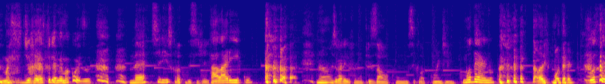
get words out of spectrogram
mas de resto ele é a mesma coisa. Né? Seria escroto desse jeito. Talarico, Não, mas agora ele formou um trisal com o Ciclope com o Andinho. moderno. Talarico moderno. Gostei.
